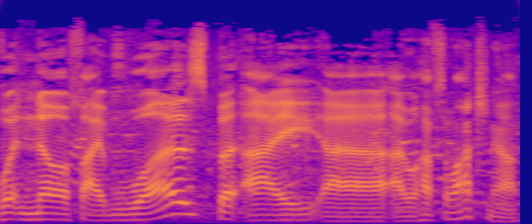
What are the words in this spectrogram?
wouldn't know if I was, but I uh, I will have to watch now.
